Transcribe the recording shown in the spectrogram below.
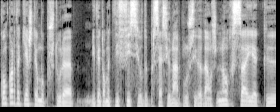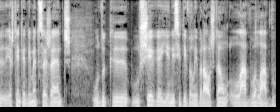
Concorda que esta é uma postura eventualmente difícil de percepcionar pelos cidadãos? Não receia que este entendimento seja antes o de que o Chega e a Iniciativa Liberal estão lado a lado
